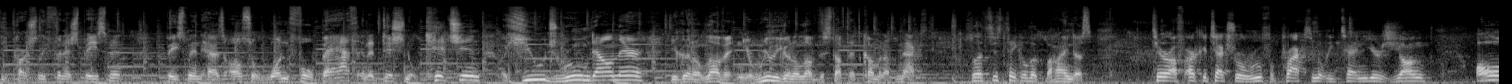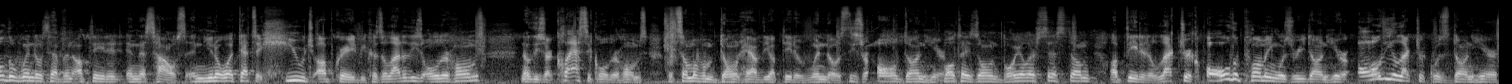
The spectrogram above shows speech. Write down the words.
the partially finished basement. Basement has also one full bath, an additional kitchen, a huge room down there. You're gonna love it, and you're really gonna love the stuff that's coming up next. So let's just take a look behind us. Tear off architectural roof, approximately 10 years young. All the windows have been updated in this house. And you know what? That's a huge upgrade because a lot of these older homes, now these are classic older homes, but some of them don't have the updated windows. These are all done here. Multi-zone boiler system, updated electric. All the plumbing was redone here. All the electric was done here.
